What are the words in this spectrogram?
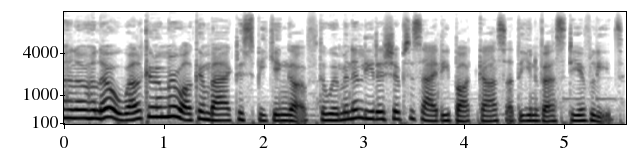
hello, hello. Welcome or welcome back to Speaking of, the Women in Leadership Society podcast at the University of Leeds.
